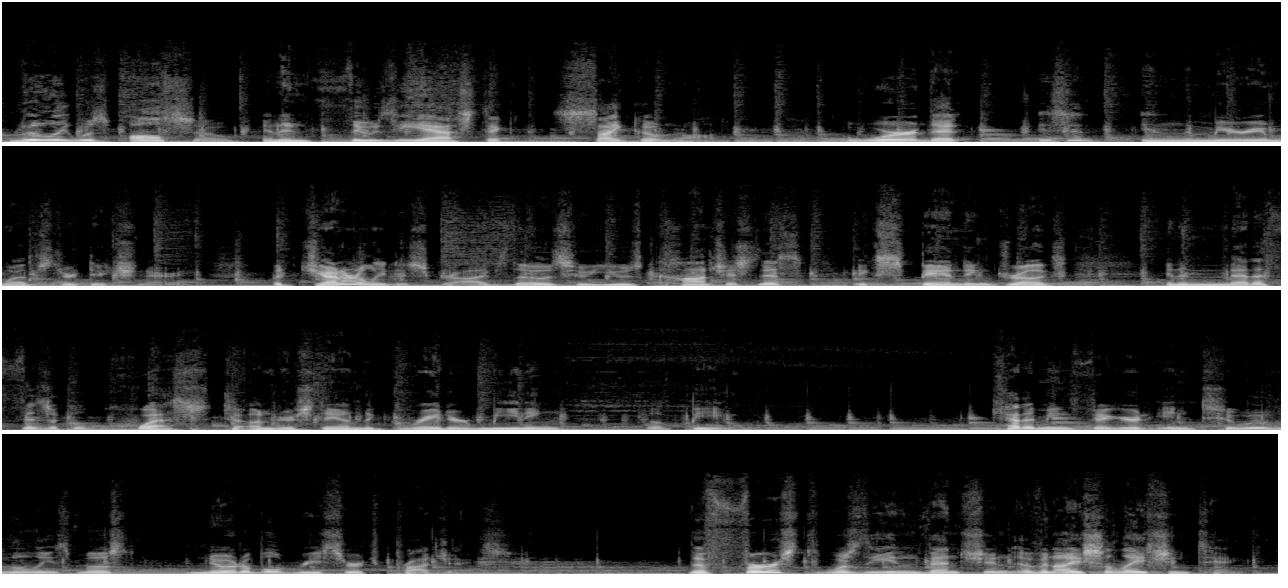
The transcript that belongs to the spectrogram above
Lilly was also an enthusiastic psychonaut, a word that isn't in the Merriam Webster dictionary, but generally describes those who use consciousness expanding drugs in a metaphysical quest to understand the greater meaning of being. Ketamine figured in two of Lilly's most notable research projects. The first was the invention of an isolation tank,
